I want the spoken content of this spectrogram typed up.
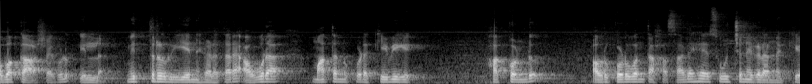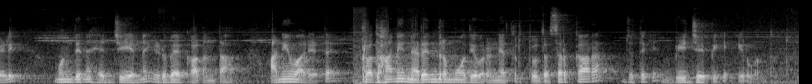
ಅವಕಾಶಗಳು ಇಲ್ಲ. ಮಿತ್ರರು ಏನು ಹೇಳ್ತಾರೆ, ಅವರ ಮಾತನ್ನು ಕೂಡ ಕಿವಿಗೆ ಹಾಕ್ಕೊಂಡು ಅವರು ಕೊಡುವಂತಹ ಸಲಹೆ ಸೂಚನೆಗಳನ್ನು ಕೇಳಿ ಮುಂದಿನ ಹೆಜ್ಜೆಯನ್ನು ಇಡಬೇಕಾದಂತಹ ಅನಿವಾರ್ಯತೆ ಪ್ರಧಾನಿ ನರೇಂದ್ರ ಮೋದಿಯವರ ನೇತೃತ್ವದ ಸರ್ಕಾರ ಜೊತೆಗೆ ಬಿ ಜೆ ಪಿಗೆ ಇರುವಂಥದ್ದು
